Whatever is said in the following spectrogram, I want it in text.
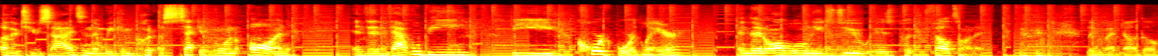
other two sides and then we can put a second one on and then that will be the corkboard layer and then all we'll need to do is put the felt on it. Look at my doggo.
